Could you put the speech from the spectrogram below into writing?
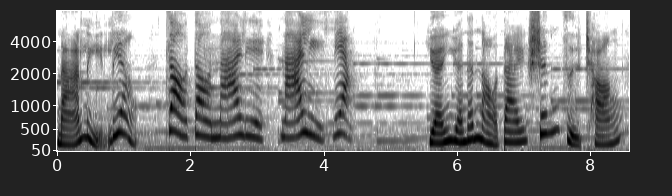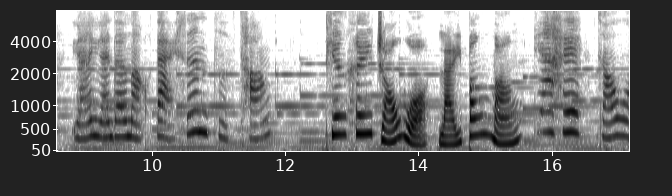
哪里亮，照到哪里哪里亮。圆圆的脑袋，身子长，圆圆的脑袋，身子长。天黑找我来帮忙，天黑找我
